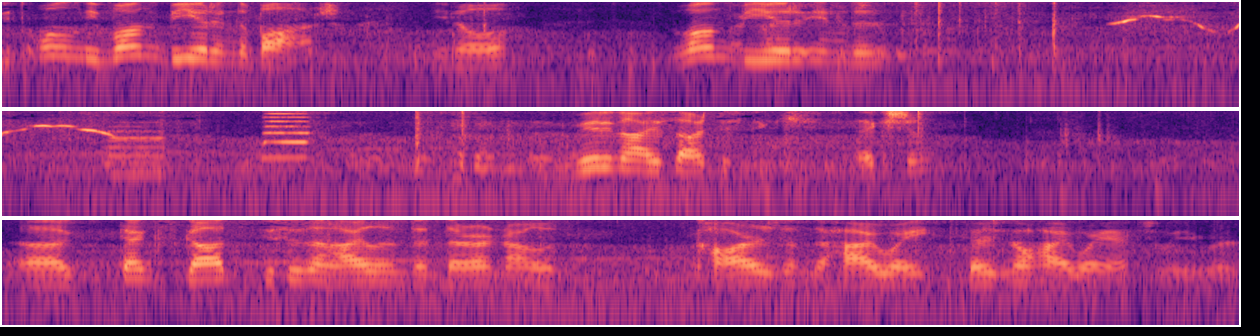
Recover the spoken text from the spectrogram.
with only one beer in the bar. You know, one beer in the very nice artistic action uh, thanks god this is an island and there are no cars on the highway there is no highway actually we're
